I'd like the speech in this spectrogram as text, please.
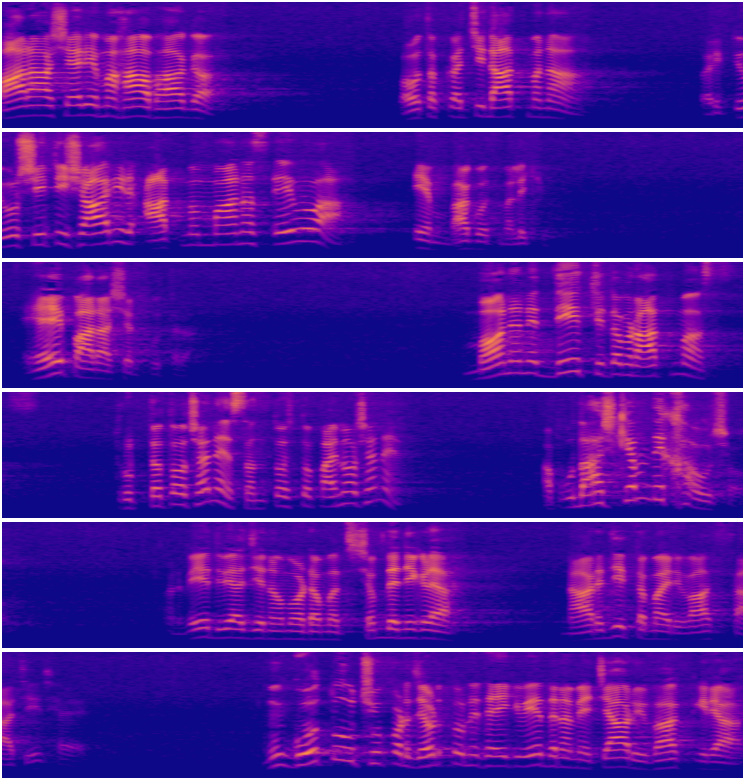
પારાશર્ય મહાભાગ ભૌત કચિદાત્મના પરિત્યોષિતિ શારીર આત્મમાનસ એવા, એમ ભાગવતમાં લખ્યું. હે પારાશર પુત્ર, મન અને દેહથી તમારો આત્મા તૃપ્ત તો છે ને, સંતોષ તો પામ્યો છે ને? આપ ઉદાસ કેમ દેખાવ છો? અને વેદ વ્યાજીના મોઢામાં શબ્દ નીકળ્યા, નારજી, તમારી વાત સાચી છે. હું ગોતું છું, પણ જડતું નથી. એક વેદના મેં ચાર વિભાગ કર્યા.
